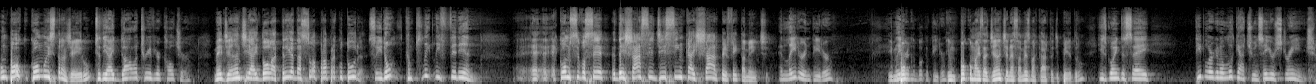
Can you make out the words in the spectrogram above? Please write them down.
um pouco como um estrangeiro to the idolatry of your culture. mediante a idolatria da sua própria cultura. So you don't completely fit in. É, é- é como se você deixasse de se encaixar perfeitamente. And later in Peter, E um, pouco, Peter, e um pouco mais adiante, nessa mesma carta de Pedro, he's going to say, people are going to look at you and say you're strange.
